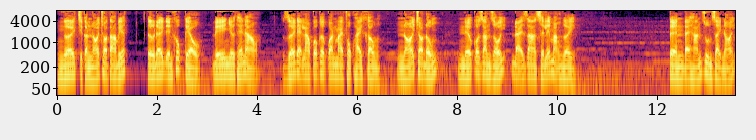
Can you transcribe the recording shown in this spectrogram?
Ngươi chỉ cần nói cho ta biết, Từ đây đến khúc kiều Đi như thế nào? Dưới đại lao có cơ quan mai phục hay không? Nói cho đúng, Nếu có gian dối, Đại gia sẽ lấy mạng người. Tên đại hán run rẩy nói,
